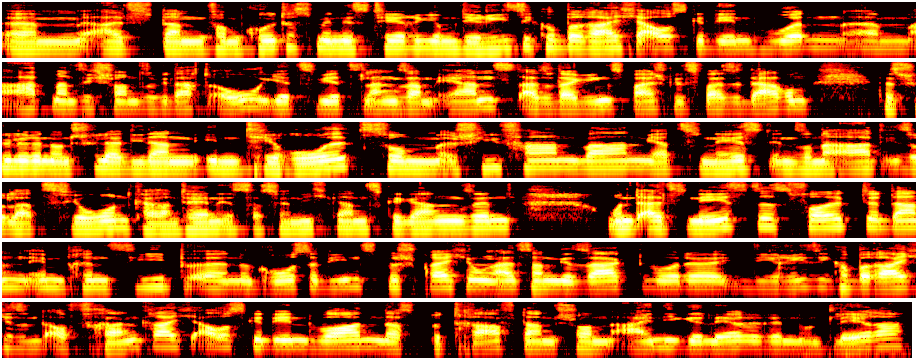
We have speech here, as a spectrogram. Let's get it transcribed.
ähm, als dann vom Kultusministerium die Risikobereiche ausgedehnt wurden, ähm, hat man sich schon so gedacht, oh, jetzt wird's langsam ernst. Also da ging es beispielsweise darum, dass Schülerinnen und Schüler, die dann in Tirol zum Skifahren waren, ja zunächst in so eine Art Isolation, Quarantäne ist das ja nicht ganz gegangen sind. Und als nächstes folgte dann im Prinzip äh, eine große Dienstbesprechung Besprechung, als dann gesagt wurde, die Risikobereiche sind auf Frankreich ausgedehnt worden. Das betraf dann schon einige Lehrerinnen und Lehrer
